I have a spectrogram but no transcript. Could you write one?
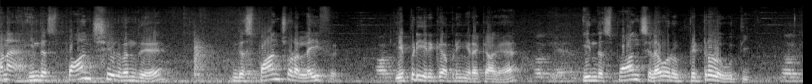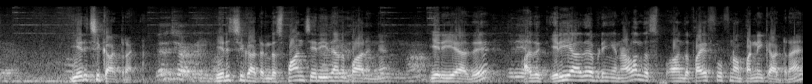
ஆனால் இந்த ஸ்பாஞ்சில் வந்து இந்த ஸ்பாஞ்சோட லைஃப் எப்படி இருக்கு அப்படிங்கறக்காக இந்த ஸ்பாஞ்சில் ஒரு பெட்ரோலை ஊற்றி எரிச்சு காட்டுறேன். எரிச்சு காட்டுறேன். இந்த ஸ்பாஞ்ச் எரியுதான்னு பாருங்க. எரியாது. அது எரியாது அப்படிங்கறனால அந்த அந்த ஃபயர் ப்ரூஃப் நான் பண்ணி காட்டுறேன்.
